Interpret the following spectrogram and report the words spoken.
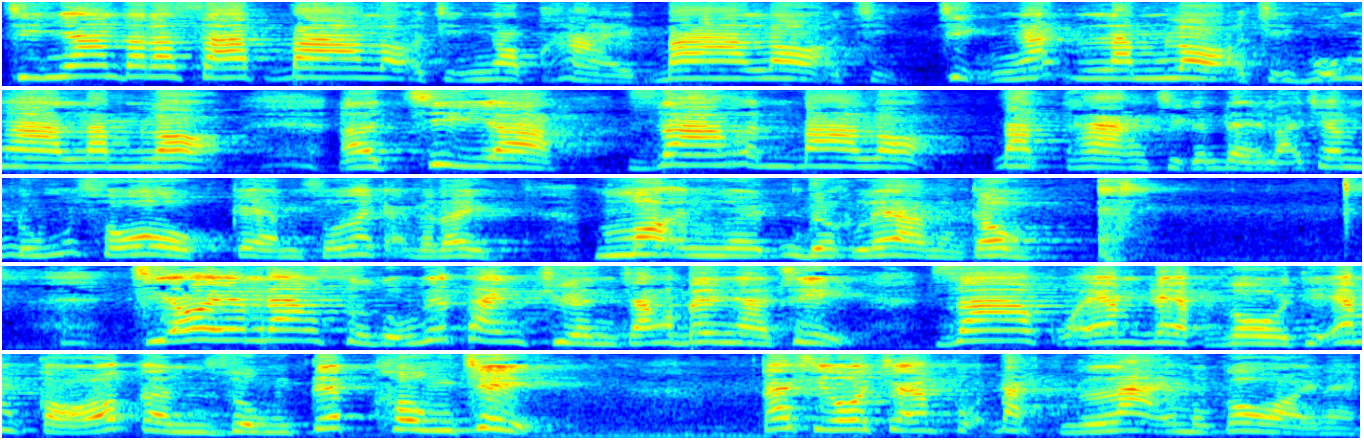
Chị nhan tarasa ba lọ. Chị ngọc hải ba lọ. Chị trịnh ngắt 5 lọ. Chị vũ nga 5 lọ. À, chị à, gia hân ba lọ. Đặt hàng chỉ cần để lại cho em đúng số hộp kèm số điện cạnh vào đây. Mọi người được lên hàng thành công. Chị ơi, em đang sử dụng huyết thanh truyền trắng ở bên nhà chị. Da của em đẹp rồi thì em có cần dùng tiếp không chị? Các chị ơi, cho em đặt lại một câu hỏi này.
